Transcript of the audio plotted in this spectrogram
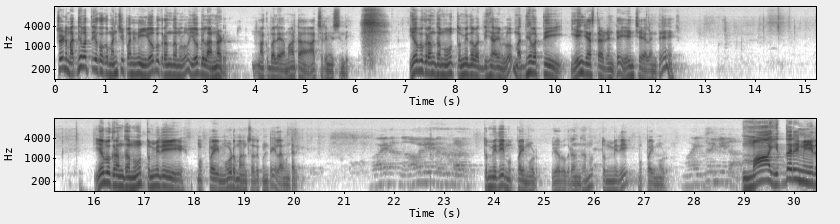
చూడండి మధ్యవర్తి యొక్క ఒక మంచి పనిని యోబు గ్రంథంలో యోబిలా అన్నాడు. నాకు భలే ఆ మాట ఆశ్చర్యం వేసింది యోబు గ్రంథము తొమ్మిదవ అధ్యాయంలో మధ్యవర్తి ఏం చేస్తాడంటే ఏం చేయాలంటే యోబు గ్రంథము తొమ్మిది ముప్పై మూడు మనం చదువుకుంటే ఇలా ఉంటుంది. తొమ్మిది ముప్పై మూడు. యోబు గ్రంథము తొమ్మిది ముప్పై మూడు. మా ఇద్దరి మీద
